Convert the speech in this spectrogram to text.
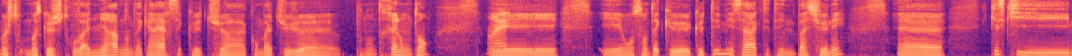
moi, je, moi ce que je trouve admirable dans ta carrière, c'est que tu as combattu euh, pendant très longtemps Ouais. et, et on sentait que, que tu aimais ça, que tu étais une passionnée. Euh, Qu'est-ce qui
